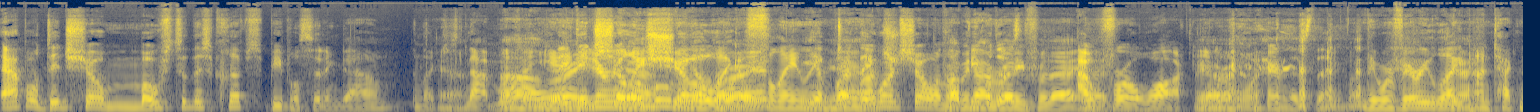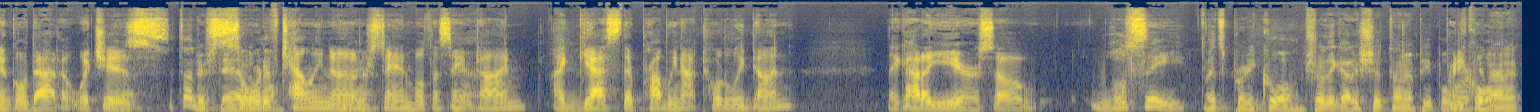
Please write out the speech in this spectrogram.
Apple did show most of this clips people sitting down and like just not moving. Oh, Yeah, right. they didn't really show, like, a flailing Yeah, but they weren't showing Probably like not people ready just for that out yet. for a walk. You Yeah, know, wearing this thing. They were very light Yeah. on technical data, which is understandable. sort of telling and Yeah. understandable at the same Yeah. time. I guess they're probably not totally done. They got a year, so we'll see. It's pretty cool. I'm sure they got a shit ton of people Pretty working cool. on it,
